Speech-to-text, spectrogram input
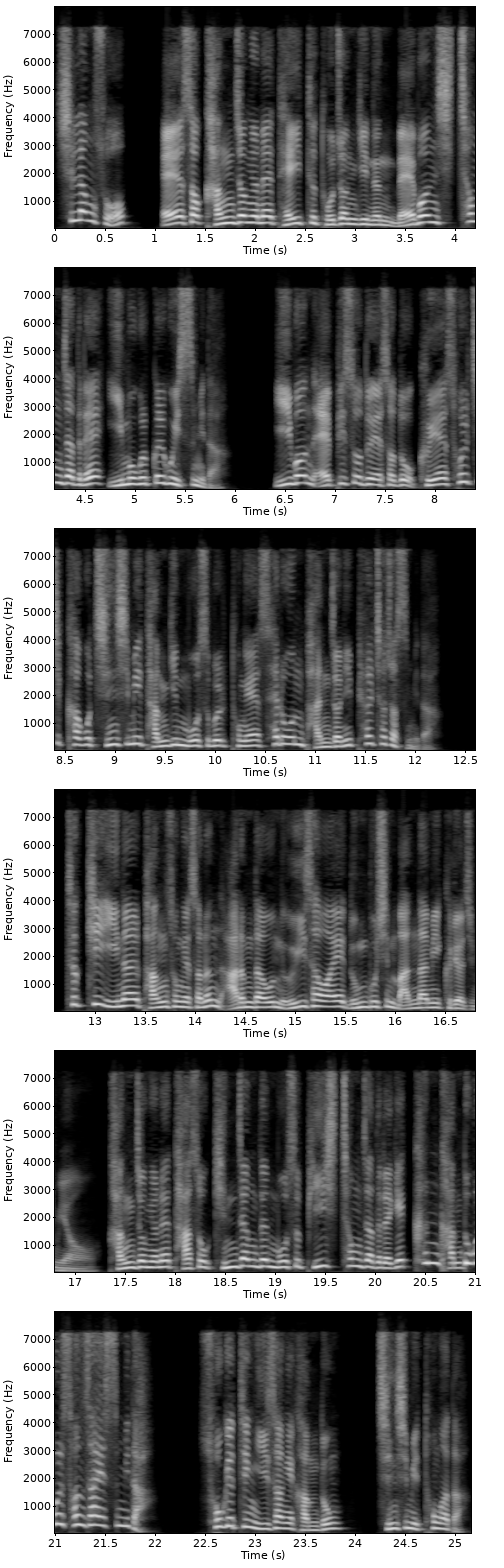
신랑 수업에서 강정현의 데이트 도전기는 매번 시청자들의 이목을 끌고 있습니다. 이번 에피소드에서도 그의 솔직하고 진심이 담긴 모습을 통해 새로운 반전이 펼쳐졌습니다. 특히 이날 방송에서는 아름다운 의사와의 눈부신 만남이 그려지며 강정현의 다소 긴장된 모습이 시청자들에게 큰 감동을 선사했습니다. 소개팅 이상의 감동, 진심이 통하다.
